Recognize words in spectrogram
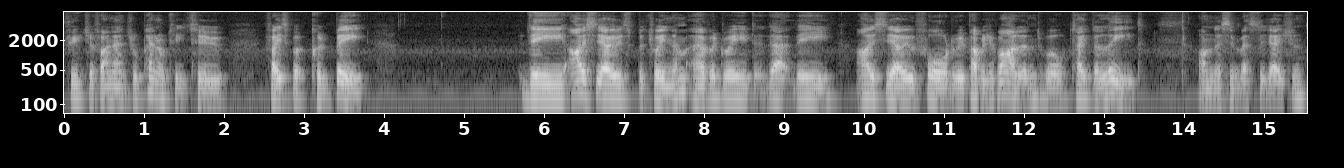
future financial penalty to Facebook could be. The ICOs between them have agreed that the ICO for the Republic of Ireland will take the lead on this investigation,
